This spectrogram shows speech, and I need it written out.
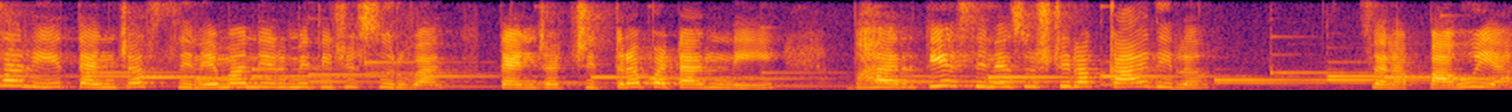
झाली त्यांच्या सिनेमा निर्मितीची सुरुवात? त्यांच्या चित्रपटांनी भारतीय सिनेसृष्टीला काय दिलं? चला पाहूया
